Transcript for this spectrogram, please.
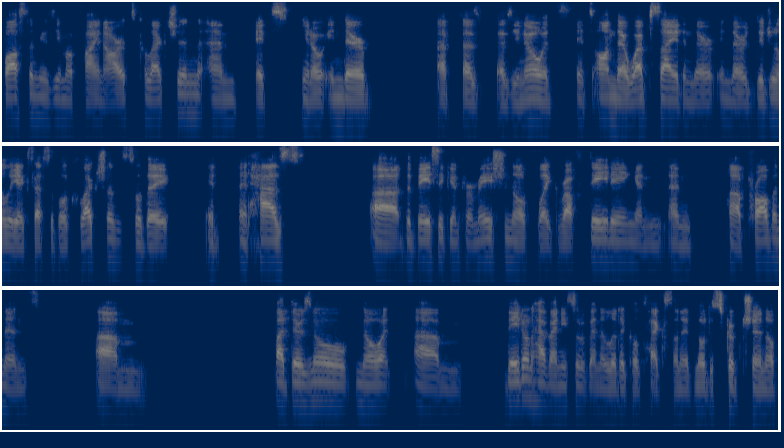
Boston Museum of Fine Arts collection, and it's you know in their, as as you know, it's it's on their website in their in their digitally accessible collections. So they it it has uh, the basic information of like rough dating and and uh, provenance. Um, but there's no, no um, they don't have any sort of analytical text on it, no description of,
